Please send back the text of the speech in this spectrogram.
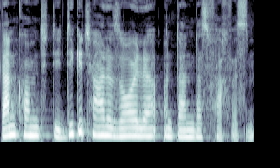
dann kommt die digitale Säule und dann das Fachwissen.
